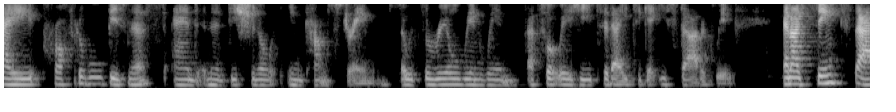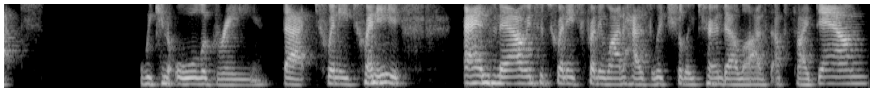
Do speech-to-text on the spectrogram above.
a profitable business and an additional income stream. So it's a real win win. That's what we're here today to get you started with. And I think that we can all agree that 2020 and now into 2021 has literally turned our lives upside down.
